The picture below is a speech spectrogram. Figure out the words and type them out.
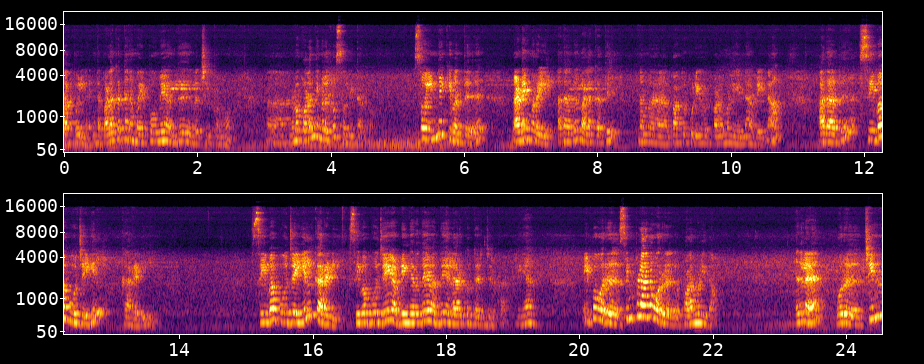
தப்பு இல்லை. இந்த பழக்கத்தை நம்ம எப்போவுமே வந்து வச்சுருக்கணும். நம்ம குழந்தைங்களுக்கும் சொல்லித்தரணும் ஸோ இன்றைக்கி வந்து நடைமுறையில் அதாவது வழக்கத்தில் நம்ம பார்க்கக்கூடிய ஒரு பழமொழி என்ன அப்படின்னா அதாவது சிவ பூஜையில் கரடி. சிவ பூஜையில் கரடி. சிவ பூஜை அப்படிங்கிறதே வந்து எல்லாருக்கும் தெரிஞ்சிருக்கும் இல்லையா? இப்போ ஒரு சிம்பிளான ஒரு பழமொழி தான் இதில் ஒரு சின்ன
